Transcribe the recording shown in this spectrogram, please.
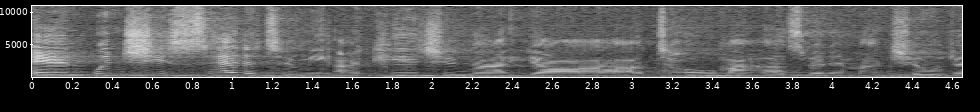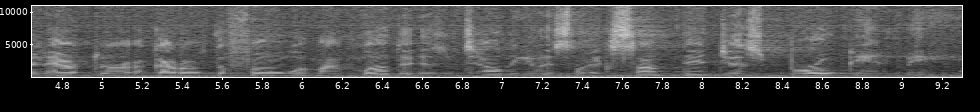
And when she said it to me, I kid you not, y'all, I, I, told my husband and my children after I got off the phone with my mother, is telling you, it's like something just broke in me.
